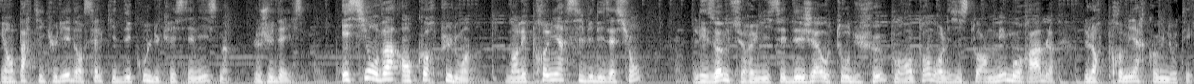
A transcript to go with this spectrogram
et en particulier dans celles qui découlent du christianisme, le judaïsme. Et si on va encore plus loin, dans les premières civilisations, les hommes se réunissaient déjà autour du feu pour entendre les histoires mémorables de leur première communauté.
